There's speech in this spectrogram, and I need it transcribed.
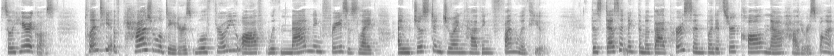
So here it goes. Plenty of casual daters will throw you off with maddening phrases like, I'm just enjoying having fun with you. This doesn't make them a bad person, but it's your call now how to respond.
